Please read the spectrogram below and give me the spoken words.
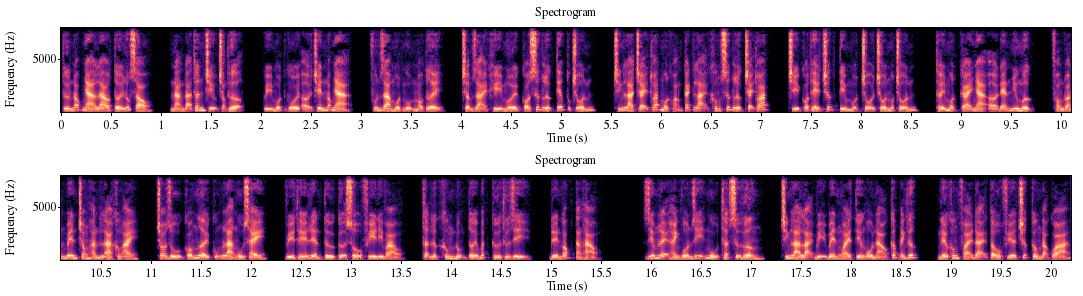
Từ nóc nhà lao tới lúc sau, nàng đã thân chịu trọng thương, quỳ một gối ở trên nóc nhà, phun ra một ngụm máu tươi, chậm rãi khi mới có sức lực tiếp tục trốn, chính là chạy thoát một khoảng cách lại không sức lực chạy thoát, chỉ có thể trước tìm một chỗ trốn một trốn, thấy một cái nhà ở đen như mực, phỏng đoán bên trong hẳn là không ai, cho dù có người cũng là ngủ say, vì thế liền từ cửa sổ phi đi vào, tận lực không đụng tới bất cứ thứ gì, đến góc tàng hảo. Diêm Lệ Hành vốn dĩ ngủ thật sự hương, chính là lại bị bên ngoài tiếng ồn ào cấp đánh thức, nếu không phải đại tẩu phía trước công đạo quá,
